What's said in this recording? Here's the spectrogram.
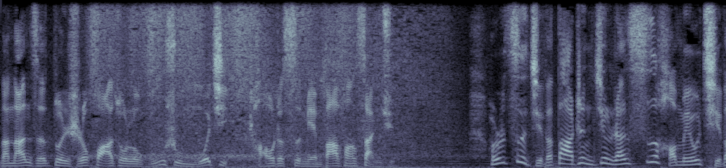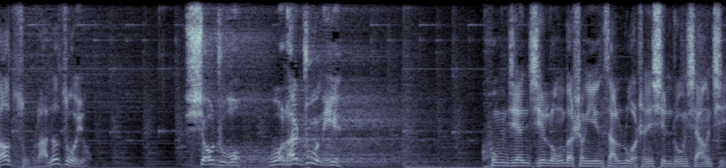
那男子顿时化作了无数魔气，朝着四面八方散去，而自己的大阵竟然丝毫没有起到阻拦的作用。小主，我来助你。空间极龙的声音在洛尘心中响起，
